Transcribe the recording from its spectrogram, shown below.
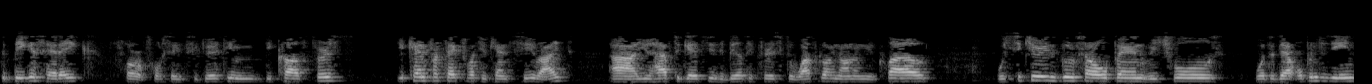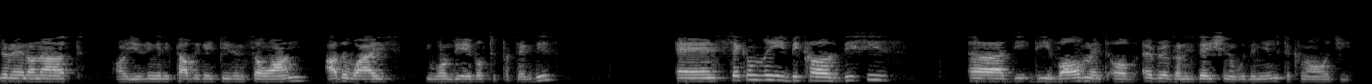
the biggest headache for, for security because first, you can't protect what you can't see, right? Uh, you have to get visibility first to what's going on on your cloud, which security groups are open, which rules, whether they're open to the internet or not, or using any public IPs and so on. Otherwise, you won't be able to protect this. And secondly, because this is uh, the, the involvement of every organization with a new technology.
